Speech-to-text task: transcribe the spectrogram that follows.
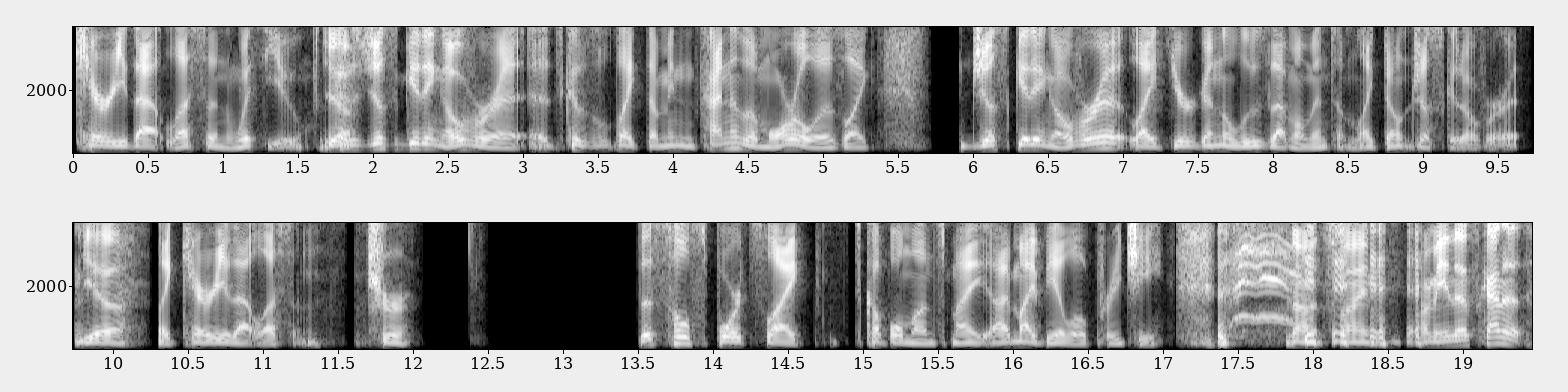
carry that lesson with you. Yeah. because just getting over it it's because like i mean kind of the moral is like just getting over it like you're gonna lose that momentum like don't just get over it Yeah. like carry that lesson Sure. this whole sports like couple months might I might be a little preachy. No, it's fine. I mean, that's kind of.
